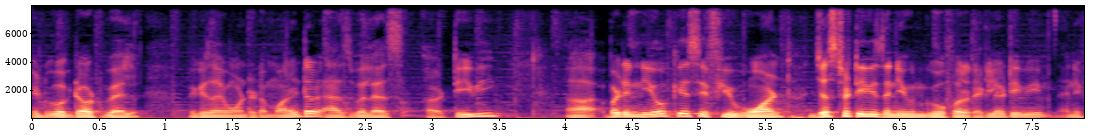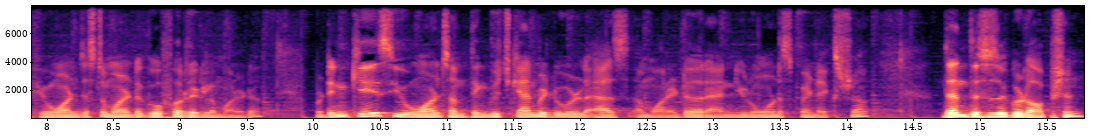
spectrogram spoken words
it worked out well because I wanted a monitor as well as a TV. Uh, but in your case, if you want just a TV, then you can go for a regular TV. And if you want just a monitor, go for a regular monitor. But in case you want something which can be dual as a monitor and you don't want to spend extra, then this is a good option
